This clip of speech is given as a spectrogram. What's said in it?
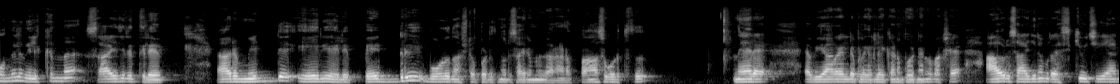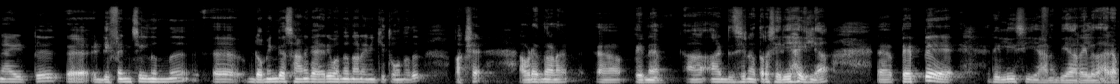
ഒന്നിൽ നിൽക്കുന്ന സാഹചര്യത്തിൽ ആ ഒരു മിഡ് ഏരിയയിൽ പെഡ്രി ബോൾ നഷ്ടപ്പെടുത്തുന്ന ഒരു സാഹചര്യം നമ്മൾ കാണാണ് പാസ് കൊടുത്തത് നേരെ വി ആർ എല്ലിന്റെ പ്ലെയറിലേക്കാണ് പോയിട്ടുണ്ടായിരുന്നത്. പക്ഷേ ആ ഒരു സാഹചര്യം റെസ്ക്യൂ ചെയ്യാനായിട്ട് ഡിഫൻസിൽ നിന്ന് ഡൊമിംഗസ് ആണ് കയറി വന്നതെന്നാണ് എനിക്ക് തോന്നുന്നത്. പക്ഷേ അവിടെ എന്താണ് പിന്നെ ആ- ഡിസിഷൻ അത്ര ശരിയായില്ല. പെപ്പയെ പെപ്പെ റിലീസ് ചെയ്യുകയാണ് ബി ആർ എൽ താരം.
